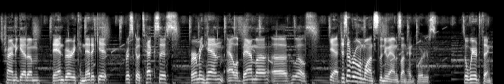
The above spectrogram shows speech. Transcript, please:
trying to get them. Danbury, Connecticut. Frisco, Texas. Birmingham, Alabama. Uh, who else? Yeah, just everyone wants the new Amazon headquarters. It's a weird thing.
